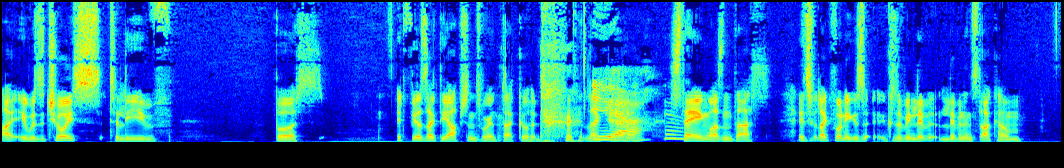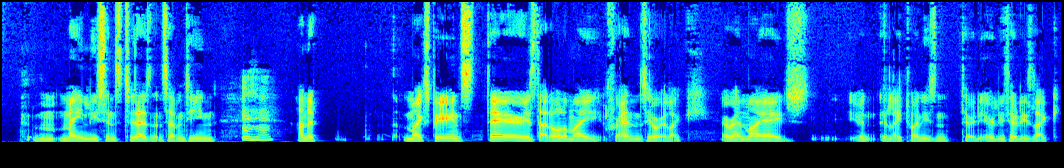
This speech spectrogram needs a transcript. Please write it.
I it was a choice to leave, but it feels like the options weren't that good. like Yeah. uh, staying wasn't that. It's like funny because I've been liv- living in Stockholm mainly since 2017, mm-hmm. and it, my experience there is that all of my friends who are like around my age, even late twenties and thirty, early thirties, like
